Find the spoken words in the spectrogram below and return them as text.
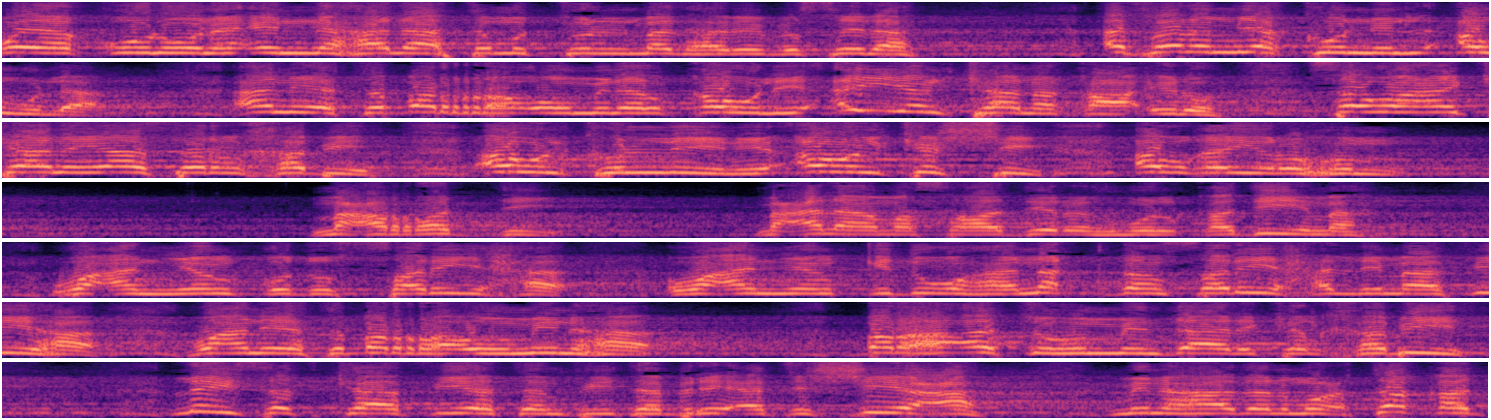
ويقولون إنها لا تمت للمذهب بصلة؟ أفلم يكن الأولى أن يتبرأوا من القول أيا كان قائله سواء كان ياسر الخبيث أو الكليني أو الكشي أو غيرهم. مع الرد على مصادرهم القديمة وأن ينقدوا الصريح وأن ينقدوها نقدا صريحا لما فيها وأن يتبرأوا منها. براءتهم من ذلك الخبيث. ليست كافية في تبرئة الشيعة. من هذا المعتقد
